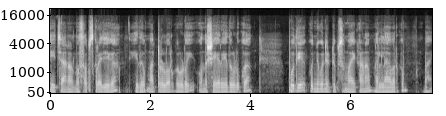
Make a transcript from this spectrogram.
ഈ ചാനൽ ഒന്ന് സബ്സ്ക്രൈബ് ചെയ്യുക. ഇത് മറ്റുള്ളവർക്ക് കൂടി ഒന്ന് ഷെയർ ചെയ്ത് കൊടുക്കുക. പുതിയ കുഞ്ഞു കുഞ്ഞു ടിപ്സുമായി കാണാം. എല്ലാവർക്കും ബൈ.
